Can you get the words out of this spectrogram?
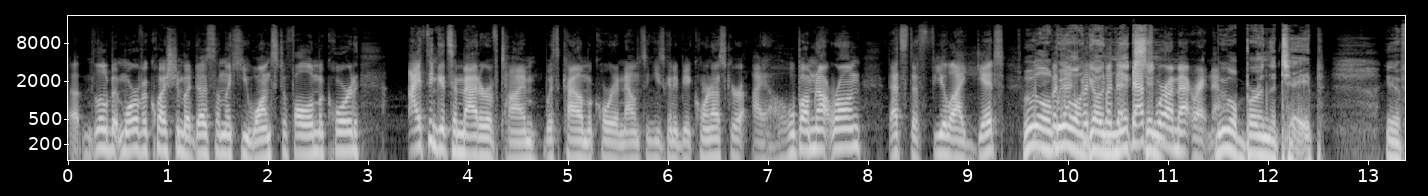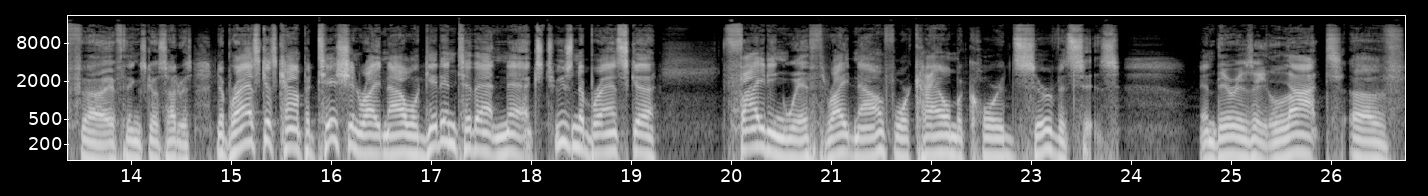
a little bit more of a question, but does sound like he wants to follow McCord. I think it's a matter of time with Kyle McCord announcing he's going to be a Cornhusker. I hope I'm not wrong. That's the feel I get. We will, But we that- will but- go but Nixon. That's where I'm at right now. We will burn the tape if uh, if things go sideways. Nebraska's competition right now. We'll get into that next. Who's Nebraska fighting with right now for Kyle McCord's services? And there is a lot of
